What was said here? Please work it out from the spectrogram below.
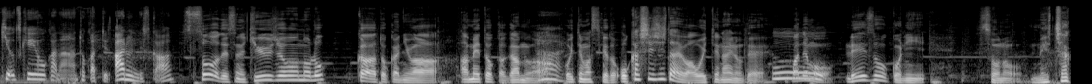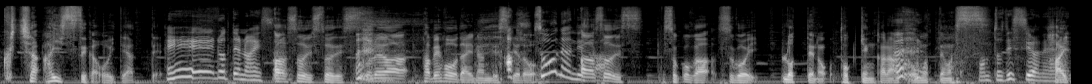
気をつけようかなとかってあるんですか？そうですね。球場のロッカーとかには飴とかガムはい。は置いてますけど、お菓子自体は置いてないので、まあ、でも冷蔵庫にそのめちゃくちゃアイスが置いてあって。えー、ロッテのアイス。あそうですそうです。それは 食べ放題なんですけど。あそうなんですか？あそうです。そこがすごいロッテの特権かなと思ってます。本当ですよね、はい。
